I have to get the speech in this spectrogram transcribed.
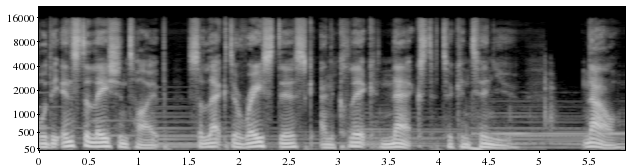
For the installation type, select Erase Disk and click Next to continue. Now,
